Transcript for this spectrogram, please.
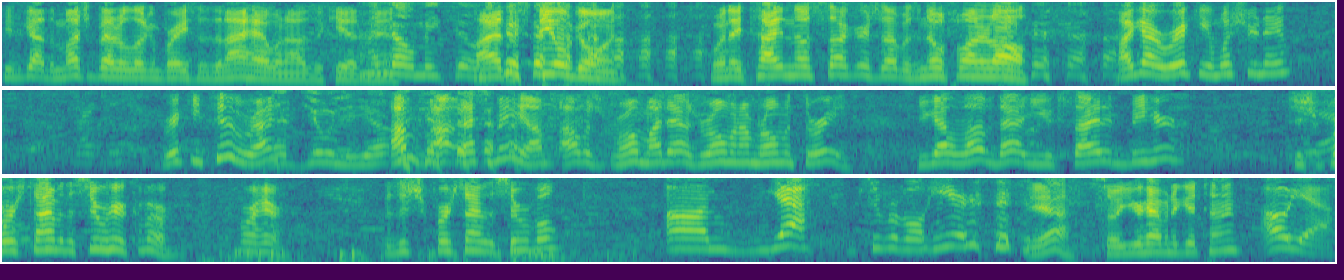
He's got the much better looking braces than I had when I was a kid, man. I know, me too. I had the steel going. when they tightened those suckers, that was no fun at all. I got Ricky, and what's your name? Ricky. Ricky too, right? That's Junior, yeah. I'm, I, that's me. I'm, I was Roman. My dad was Roman. I'm Roman three. You gotta love that. You excited to be here? Just your first time at the Super? Here, come here. Come right here. Is this your first time at the Super Bowl? Um, yeah, Super Bowl here. Yeah. So you're having a good time? oh yeah.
